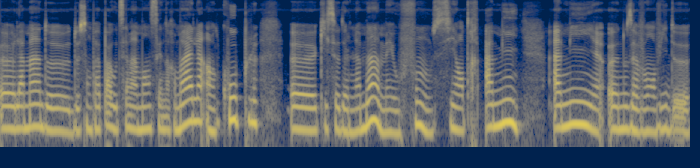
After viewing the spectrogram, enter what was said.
euh, la main de, son papa ou de sa maman, c'est normal. Un couple euh, qui se donne la main, mais au fond, si entre amis, amis, nous avons envie de,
